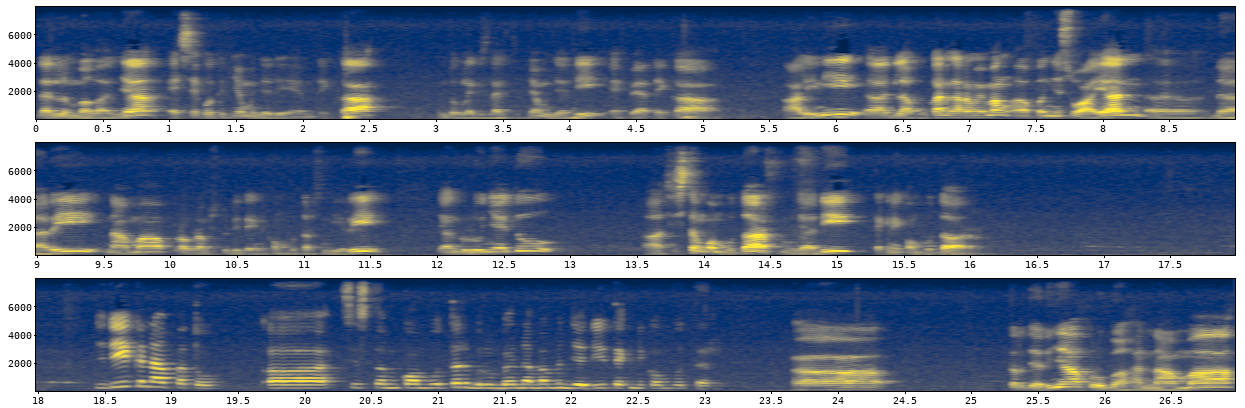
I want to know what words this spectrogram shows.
dan lembaganya eksekutifnya menjadi EMTK untuk legislatifnya menjadi FPATK. Hal ini uh, dilakukan karena memang uh, penyesuaian uh, dari nama program studi teknik komputer sendiri yang dulunya itu uh, sistem komputer menjadi teknik komputer. Jadi kenapa tuh uh, sistem komputer berubah nama menjadi teknik komputer? Uh, terjadinya perubahan nama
